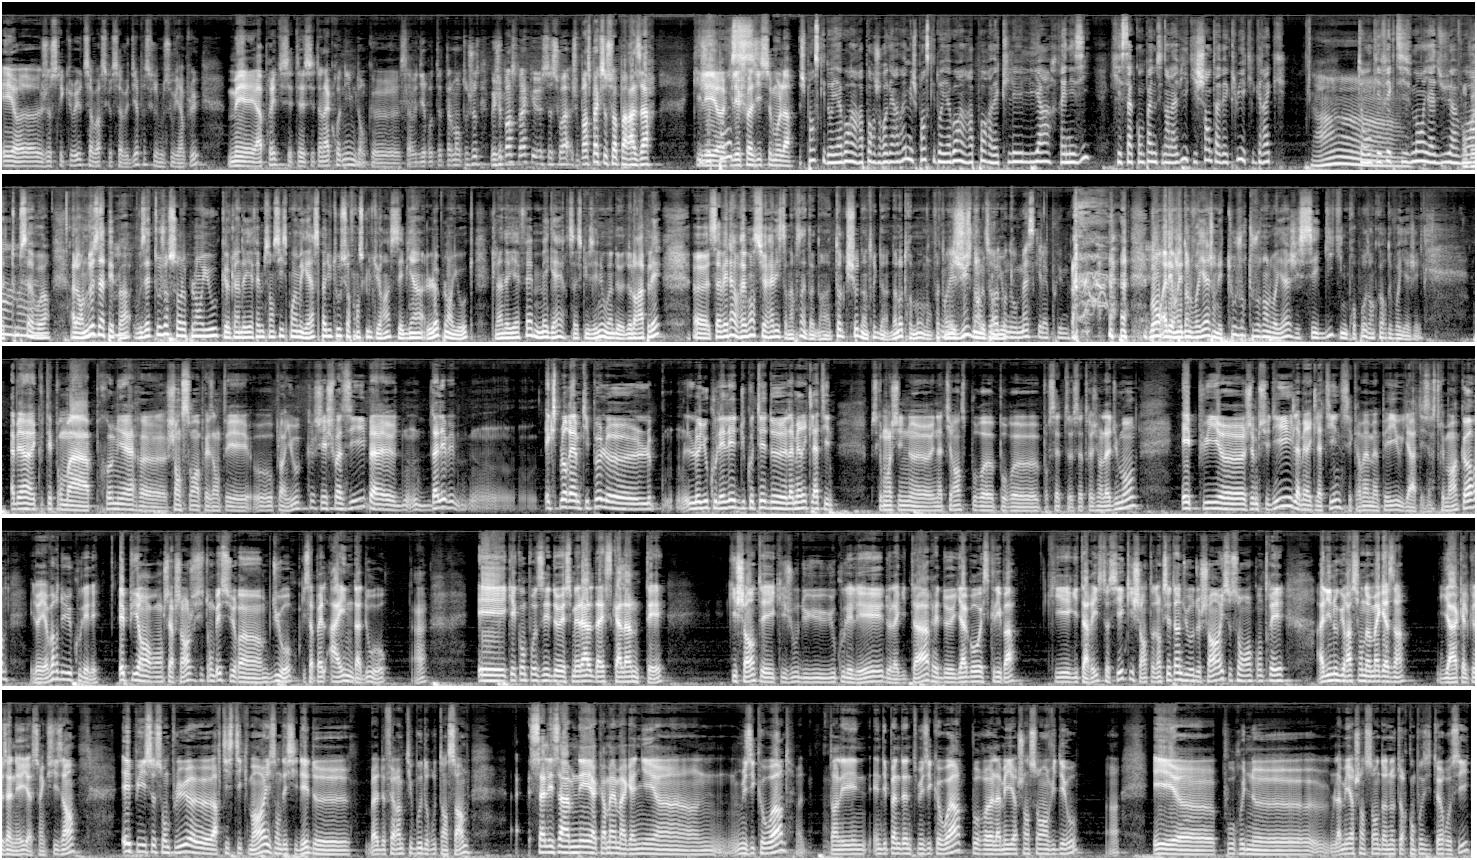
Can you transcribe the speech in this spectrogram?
Et euh, je serais curieux de savoir ce que ça veut dire parce que je me souviens plus. Mais après, c'était- c'est un acronyme, donc euh, ça veut dire totalement autre chose. Mais je pense pas que ce soit, je pense pas que ce soit par hasard qu'il Je ait, euh, pense- qu'il ait choisi ce mot-là. Je pense qu'il doit y avoir un rapport, je regarderai, mais je pense qu'il doit y avoir un rapport avec Lélia Renesi, qui est sa compagne aussi dans la vie et qui chante avec lui et qui grecque. Ah. Donc effectivement, il y a dû On avoir. va tout euh, savoir. Alors ne zappez pas, vous êtes toujours sur le plan Youk, clin d'œil FM 106.MHz, pas du tout sur France Culture, hein, c'est bien le plan Youk, clin d'œil FM MHz, excusez-nous hein, de, de le rappeler. Euh, ça avait l'air vraiment surréaliste, on a l'impression d'être dans un talk show, d'un truc d'un autre monde, en fait, on Ouais, est juste dans on le plan qu'on est Youk. au masque et la plume. Bon, allez, on est dans le voyage, on est toujours toujours dans le voyage, et c'est Guy qui nous propose encore de voyager. Eh bien, écoutez, pour ma première euh, chanson à présenter au, plan Youk, j'ai choisi bah, d'aller euh, explorer un petit peu le, le, ukulélé du côté de l'Amérique latine. Parce que moi, j'ai une, une, attirance pour, euh, pour, pour cette, cette région-là du monde. Et puis, euh, je me suis dit, l'Amérique latine, c'est quand même un pays où il y a des instruments à cordes. Il doit y avoir du ukulélé. Et puis, en, en cherchant, je suis tombé sur un duo qui s'appelle Ainda Duo. Hein, et qui est composé de Esmeralda Escalante, qui chante et qui joue du ukulélé, de la guitare, et de Iago Escriba, qui est guitariste aussi et qui chante. Donc c'est un duo de chant. Ils se sont rencontrés à l'inauguration d'un magasin il y a quelques années, il y a 5-6 ans. Et puis ils se sont plus euh, artistiquement, ils ont décidé de, bah, de faire un petit bout de route ensemble. Ça les a amenés à quand même à gagner un Music Award dans les Independent Music Awards pour euh, la meilleure chanson en vidéo. Hein, et euh, pour une euh, la meilleure chanson d'un auteur-compositeur aussi.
